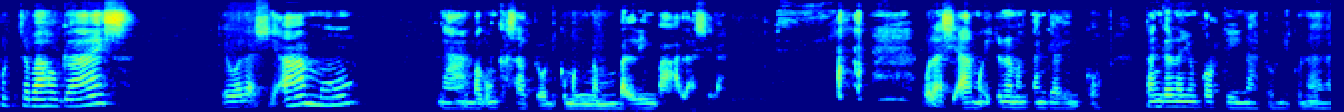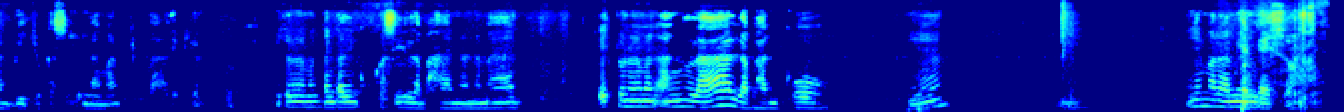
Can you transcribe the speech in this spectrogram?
po trabaho guys. Kaya wala si amo. Na bagong kasal pero di ko magnambaling bahala sila. wala si amo. Ito namang tanggalin ko. Tanggal na yung kortina pero hindi ko na nag-video kasi yun naman. Balik yun. Ito na naman tanggalin ko kasi labhan na naman. Ito na naman ang lalabhan ko. Ayan. Ayan, marami yan guys. Oh.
